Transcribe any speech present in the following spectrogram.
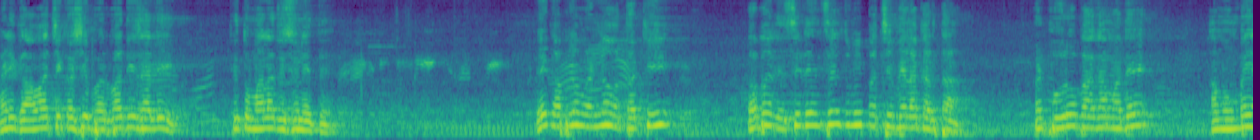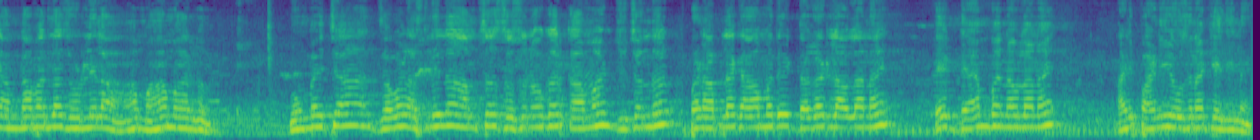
आणि गावाची कशी बर्बादी झाली ती तुम्हाला दिसून येते. एक आपलं म्हणणं होतं की बाबा रेसिडेन्शियल तुम्ही पश्चिमेला करता पण पूर्व भागामध्ये हा मुंबई अहमदाबादला जोडलेला हा महामार्ग मुंबईच्या जवळ असलेलं आमचं ससुनवगर कामण जुचंदर पण आपल्या गावामध्ये एक दगड लावला नाही एक डॅम बनवला नाही आणि पाणी योजना केली नाही.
